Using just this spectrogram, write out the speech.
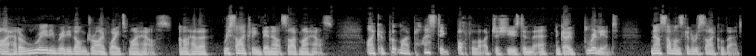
I had a really, really long driveway to my house and I had a recycling bin outside my house. I could put my plastic bottle I've just used in there and go, brilliant. Now someone's going to recycle that.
